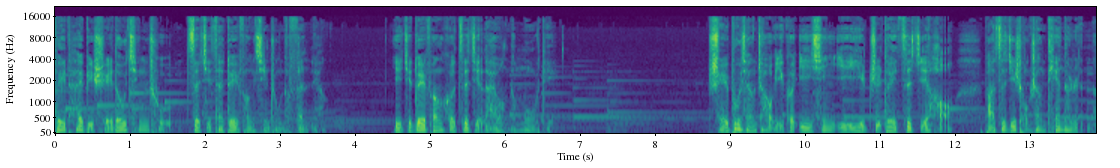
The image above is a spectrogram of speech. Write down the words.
备胎比谁都清楚自己在对方心中的分量，以及对方和自己来往的目的。谁不想找一个一心一意只对自己好、把自己宠上天的人呢？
